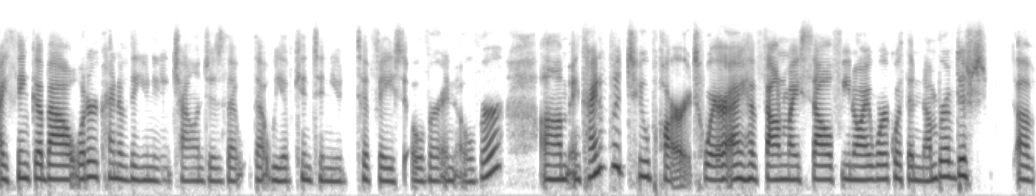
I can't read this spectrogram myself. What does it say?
I think about what are kind of the unique challenges that that we have continued to face over and over, um, and kind of a two part where I have found myself, you know, I work with a number of dis- a,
